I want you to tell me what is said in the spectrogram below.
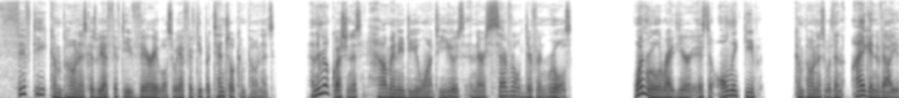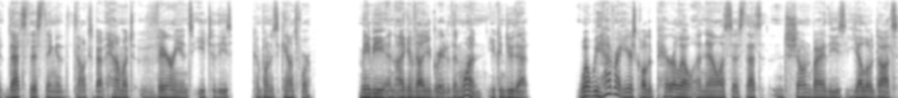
50 components because we have 50 variables. So we have 50 potential components. And the real question is, how many do you want to use? And there are several different rules. One rule right here is to only keep components with an eigenvalue. That's this thing that talks about how much variance each of these components accounts for. Maybe an eigenvalue greater than one. You can do that. What we have right here is called a parallel analysis. That's shown by these yellow dots.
